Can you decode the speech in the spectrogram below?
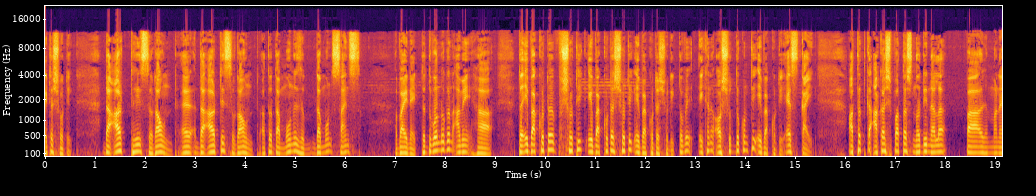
এটা সঠিক। The earth is round the earth is round অর্থাৎ the moon is the moon science by night তো বন্ধুগণ, আমি হ্যাঁ তো এই বাক্যটা সঠিক, এই বাক্যটা সঠিক, এই বাক্যটা সঠিক। তবে এখানে অশুদ্ধ কোনটি? এই বাক্যটি স্কাই অর্থাৎ আকাশ, বাতাস, নদী, নালা বা মানে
